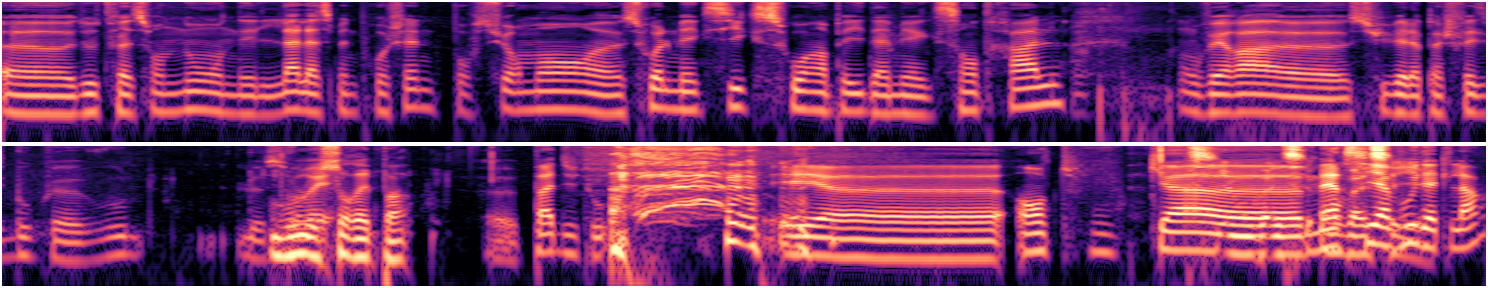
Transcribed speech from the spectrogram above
Euh, de toute façon, nous, on est là la semaine prochaine pour sûrement euh, soit le Mexique, soit un pays d'Amérique centrale. On verra. euh, suivez la page Facebook. euh, vous le Vous saurez. le saurez pas. Euh, pas du tout. Et euh, en tout cas, Si, euh, essayer- merci à vous d'être là.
